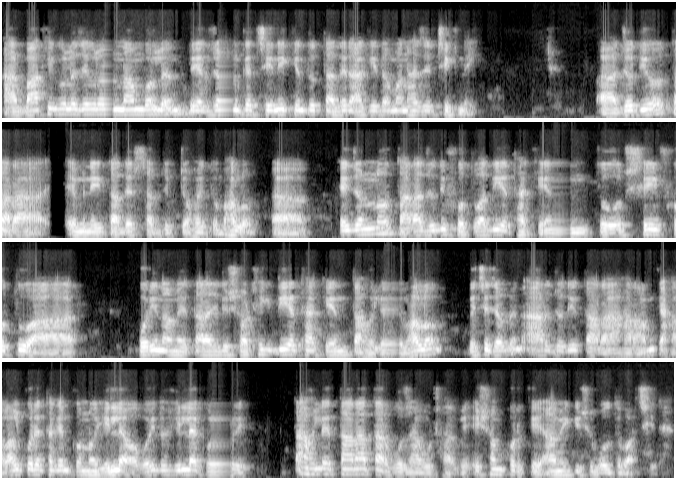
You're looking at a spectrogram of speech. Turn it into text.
আর বাকিগুলো যেগুলোর নাম বললেন দু একজনকে চিনি কিন্তু তাদের আকিদা মানহাজে ঠিক নেই। যদিও তারা এমনি তাদের সাবজেক্টে হয়তো ভালো। আহ, এই জন্য তারা যদি ফতুয়া দিয়ে থাকেন তো সেই ফতুয়ার পরিণামে তারা যদি সঠিক দিয়ে থাকেন, তাহলে ভালো, বেঁচে যাবেন। আর যদি তারা হারামকে হালাল করে থাকেন, কোনো হিল্লা, অবৈধ হিল্লা করে, তাহলে তারা তার বোঝা উঠাবে। এ সম্পর্কে আমি কিছু বলতে পারছি না।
